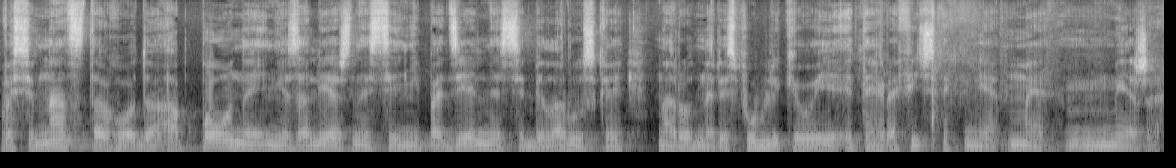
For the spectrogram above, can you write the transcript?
18 -го года о поўнай незалежнасці і непадзельнасці беларускай народнай рэспублікі ў этнаграфічных межах.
